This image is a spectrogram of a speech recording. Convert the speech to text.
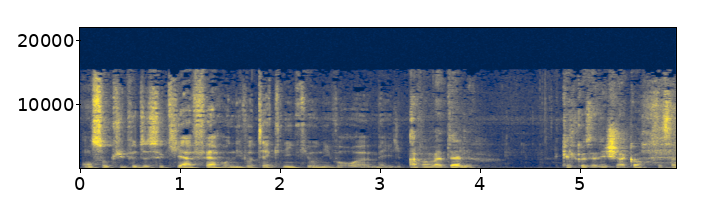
on s'occupe de ce qu'il y a à faire au niveau technique et au niveau euh, mail. Avant Vatel? Quelques années chez Accor, c'est ça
